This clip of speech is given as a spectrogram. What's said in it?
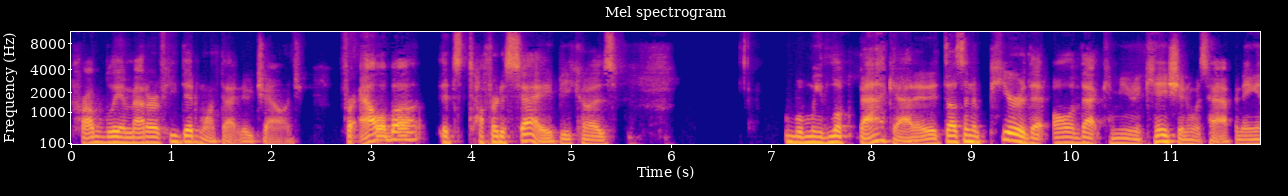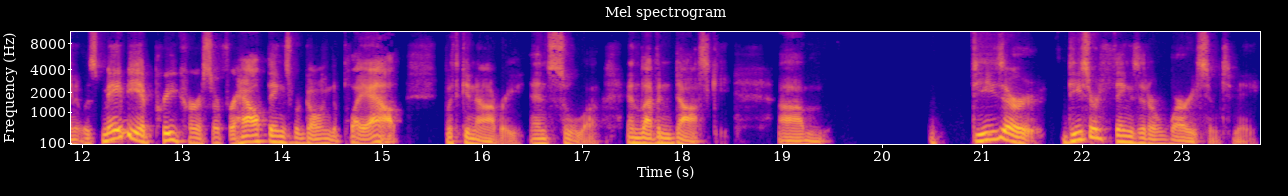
probably a matter of he did want that new challenge. For Alaba, it's tougher to say because when we look back at it, it doesn't appear that all of that communication was happening. And it was maybe a precursor for how things were going to play out with Gnabry and Süle and Lewandowski. Um, these are these are things that are worrisome to me.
